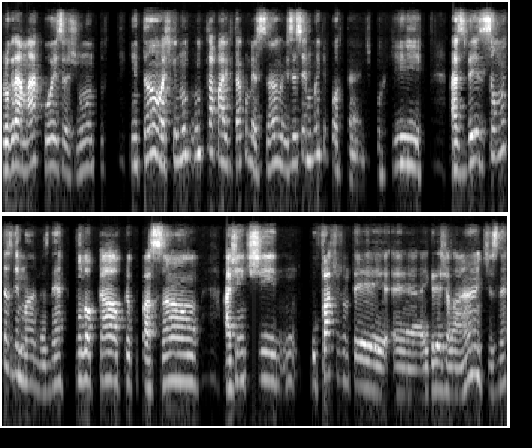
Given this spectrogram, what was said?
programar coisas juntos. Então, acho que num, num trabalho que está começando, isso é muito importante, porque às vezes são muitas demandas, né? No local, preocupação, a gente, o fato de não ter é, a igreja lá antes, né?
